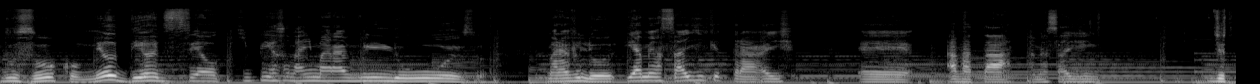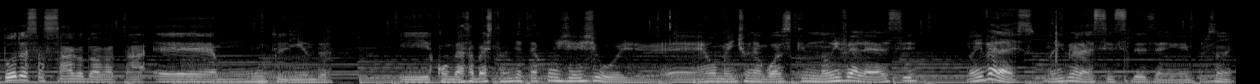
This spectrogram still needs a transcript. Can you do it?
do Zuko, meu Deus do céu, que personagem maravilhoso. Maravilhoso. E a mensagem que traz é, Avatar, a mensagem de toda essa saga do Avatar é muito linda e conversa bastante até com os dias de hoje. É realmente um negócio que não envelhece, não envelhece, não envelhece esse desenho, é impressionante.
